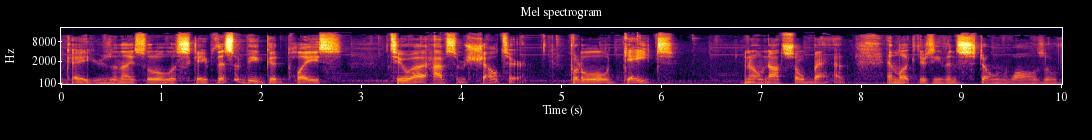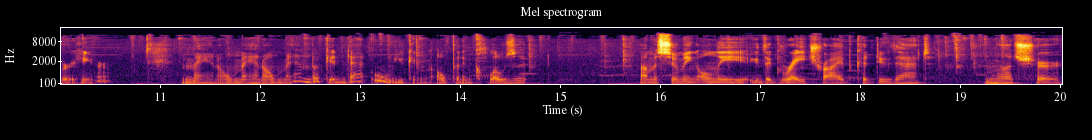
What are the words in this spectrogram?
Okay, here's a nice little escape. This would be a good place to uh, have some shelter. Put a little gate. You know, not so bad. And look, there's even stone walls over here. Man, oh man, oh man, look at that. Oh, you can open and close it. I'm assuming only the Gray tribe could do that. I'm not sure.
